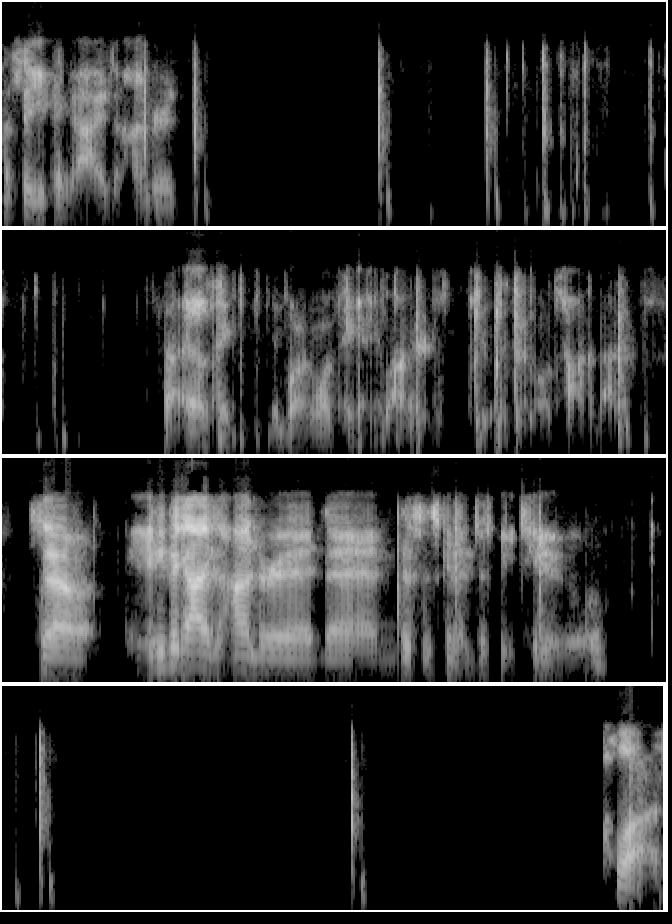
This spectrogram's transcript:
Let's say you pick I as 100. It'll take, it won't, won't take any longer to do it, and we'll talk about it. So if you think I is 100, then this is going to just be 2. Plus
